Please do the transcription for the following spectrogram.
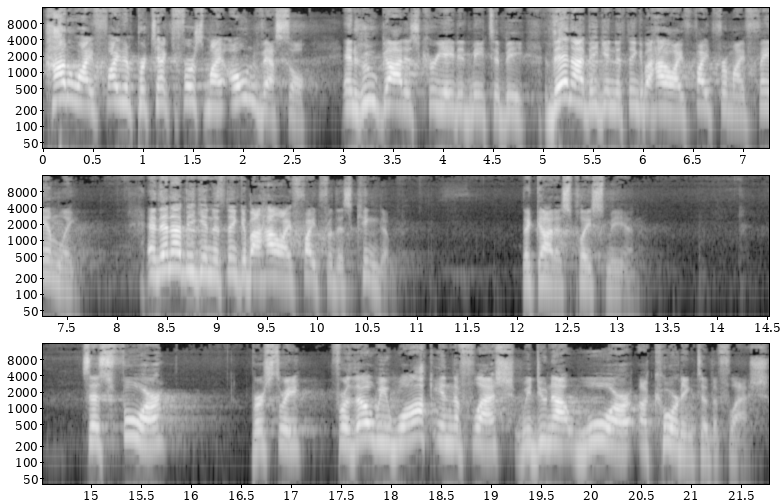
How do I fight and protect first my own vessel and who God has created me to be? Then I begin to think about how do I fight for my family. And then I begin to think about how I fight for this kingdom that God has placed me in. It says, 4, verse 3 for though we walk in the flesh, we do not war according to the flesh.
